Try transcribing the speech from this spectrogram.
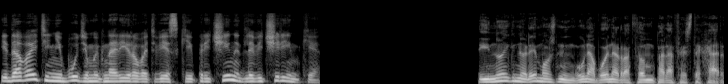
И давайте не будем игнорировать веские причины для вечеринки. Y no ignoremos ninguna buena razón para festejar.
